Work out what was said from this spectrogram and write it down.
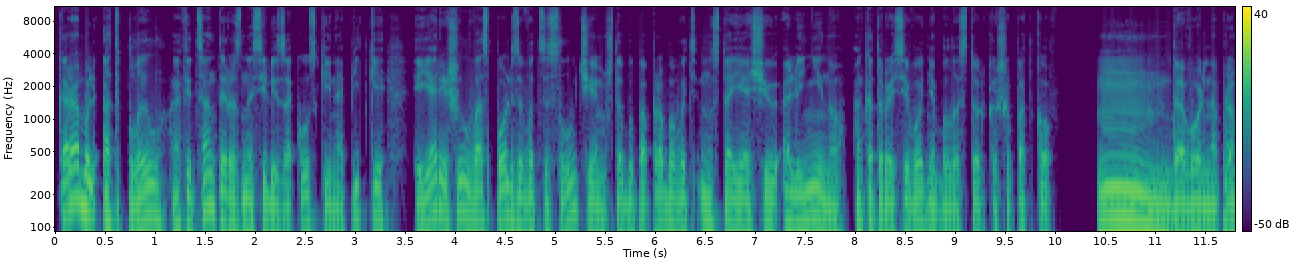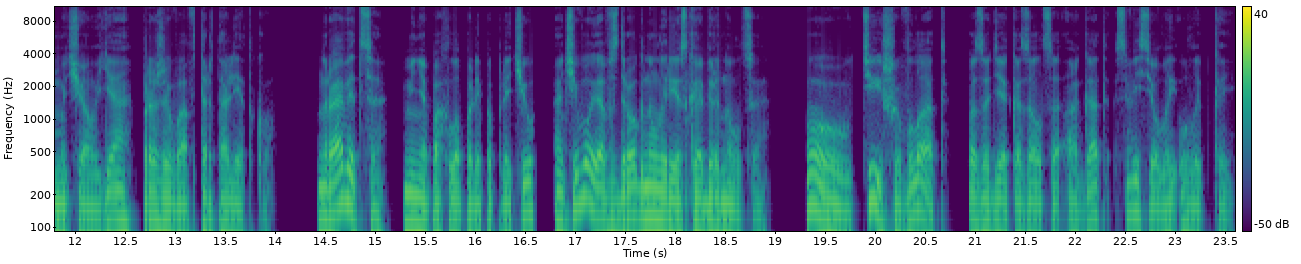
Корабль отплыл, официанты разносили закуски и напитки, и я решил воспользоваться случаем, чтобы попробовать настоящую оленину, о которой сегодня было столько шепотков. «Ммм», — довольно промычал я, проживав тарталетку. «Нравится?» — меня похлопали по плечу, отчего я вздрогнул и резко обернулся. «Оу, тише, Влад!» Позади оказался Агат с веселой улыбкой.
